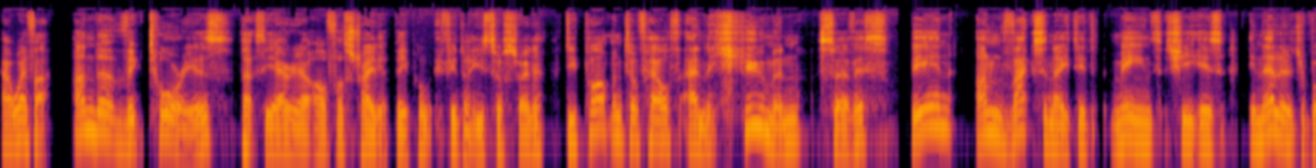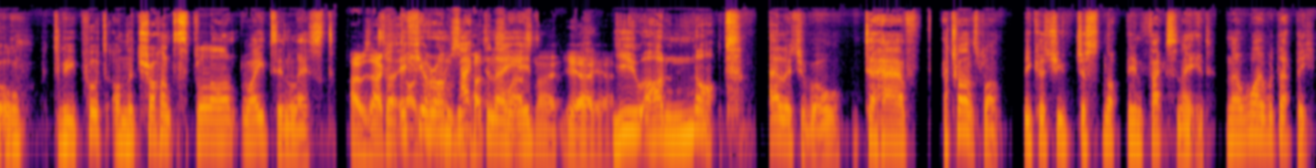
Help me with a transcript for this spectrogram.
However, under Victoria's, that's the area of Australia, people, if you're not used to Australia, Department of Health and Human Service, being unvaccinated means she is ineligible to be put on the transplant waiting list. I was actually so if you're about this last unvaccinated. Yeah, yeah. you are not eligible to have a transplant because you've just not been vaccinated. Now, why would that be?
